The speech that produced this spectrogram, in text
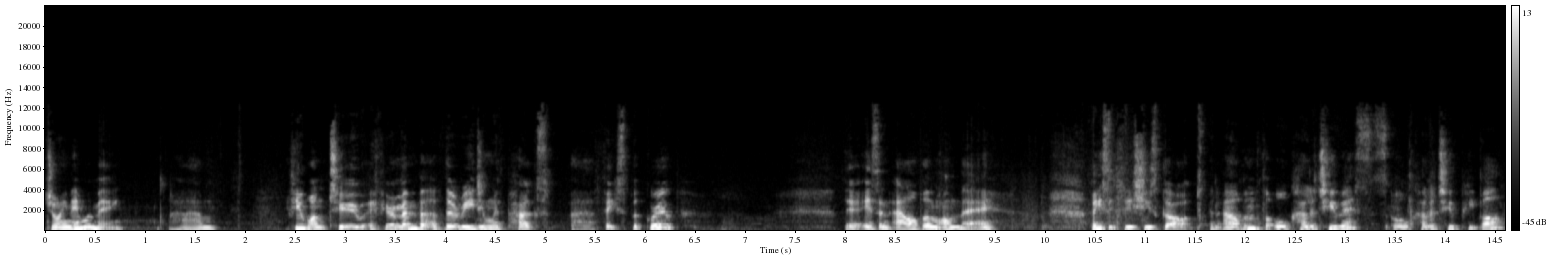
join in with me. Um, if you want to, if you're a member of the Reading with Pugs uh, Facebook group, there is an album on there basically she's got an album for all colour tourists all colour tube people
